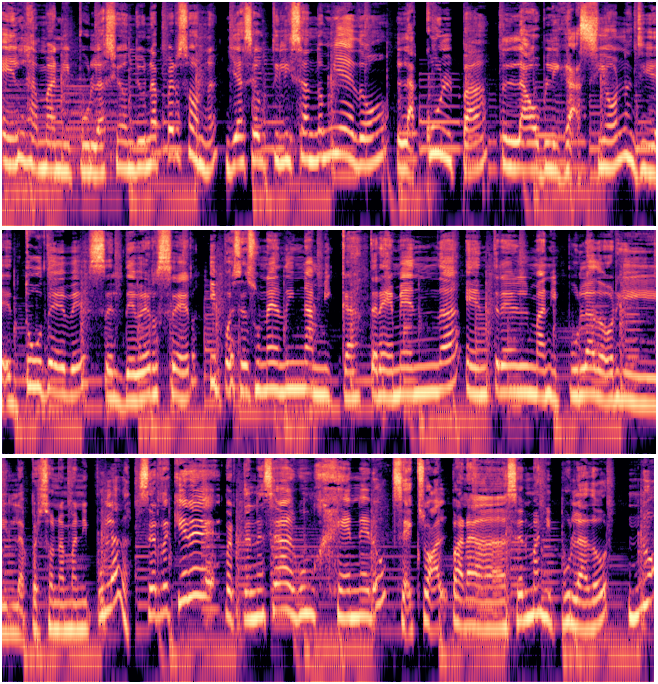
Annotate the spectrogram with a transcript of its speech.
en la manipulación de una persona, ya sea utilizando miedo, la culpa, la obligación, tú debes, el deber ser, y pues es una dinámica tremenda entre el manipulador y la persona manipulada. ¿Se requiere pertenecer a algún género sexual para ser manipulador? No,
